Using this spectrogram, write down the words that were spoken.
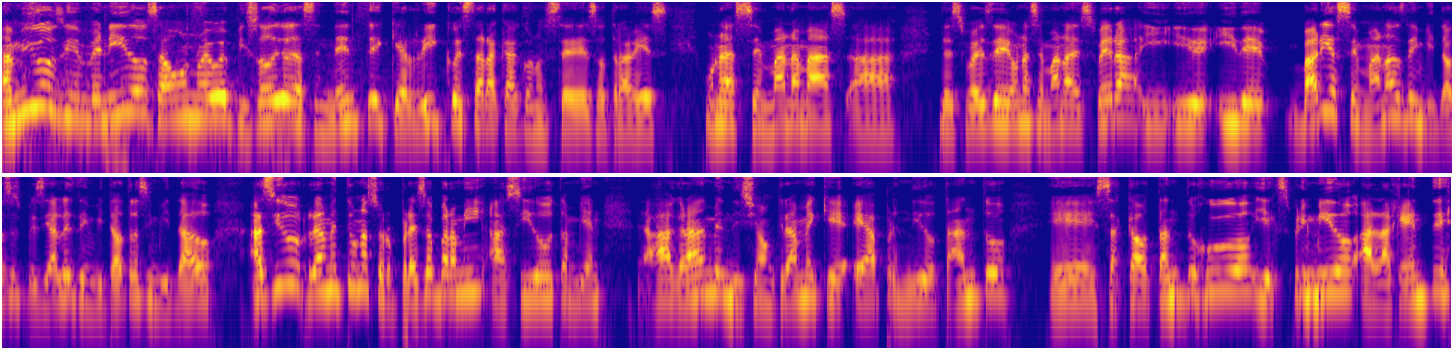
Amigos, bienvenidos a un nuevo episodio de Ascendente. Qué rico estar acá con ustedes otra vez. Una semana más uh, después de una semana de espera y, de, varias semanas de invitados especiales, de invitado tras invitado. Ha sido realmente una sorpresa para mí. Ha sido también a uh, gran bendición. Créanme que he aprendido tanto he sacado tanto jugo y exprimido a la gente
